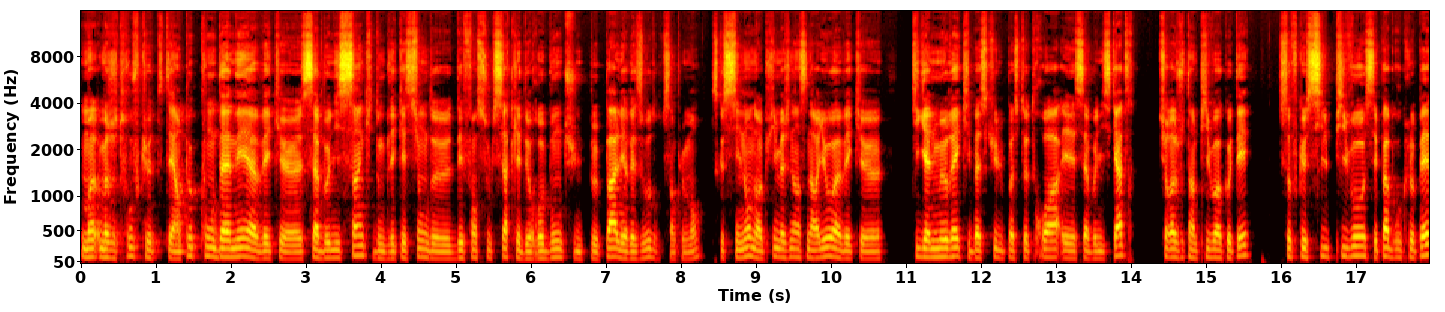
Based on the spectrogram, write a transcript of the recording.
Moi, je trouve que tu es un peu condamné avec euh, Sabonis 5, donc les questions de défense sous le cercle et de rebond, tu ne peux pas les résoudre, tout simplement. Parce que sinon, on aurait pu imaginer un scénario avec euh, Keegan Murray qui bascule poste 3 et Sabonis 4. Tu rajoutes un pivot à côté. Sauf que si le pivot c'est pas Brook Lopez,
